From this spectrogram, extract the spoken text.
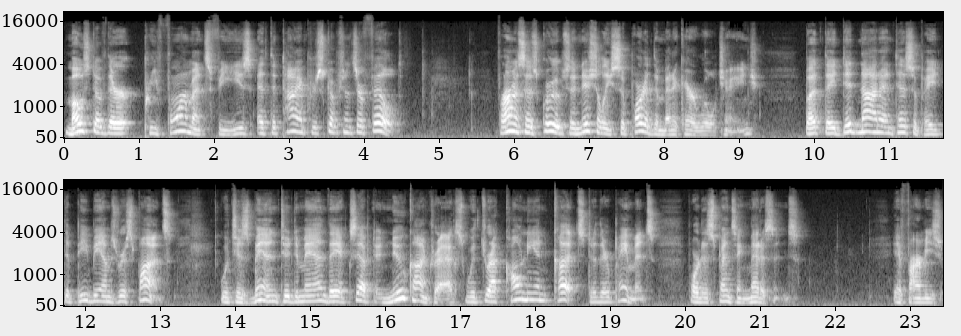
most of their performance fees at the time prescriptions are filled. Pharmacist groups initially supported the Medicare rule change, but they did not anticipate the PBM's response, which has been to demand they accept new contracts with draconian cuts to their payments for dispensing medicines. If pharmacies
